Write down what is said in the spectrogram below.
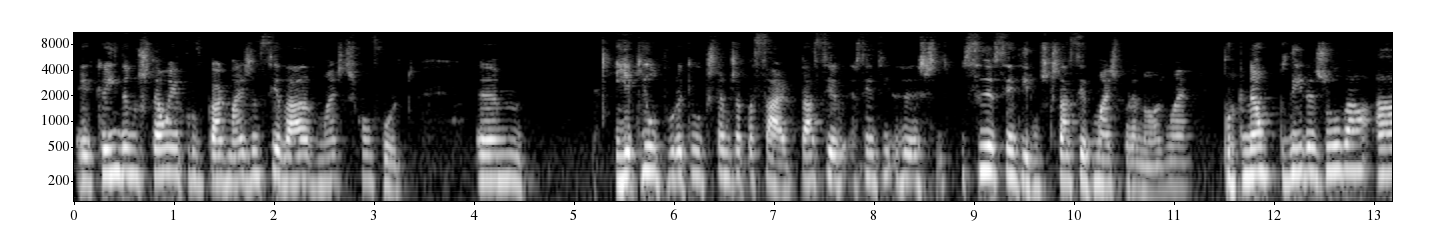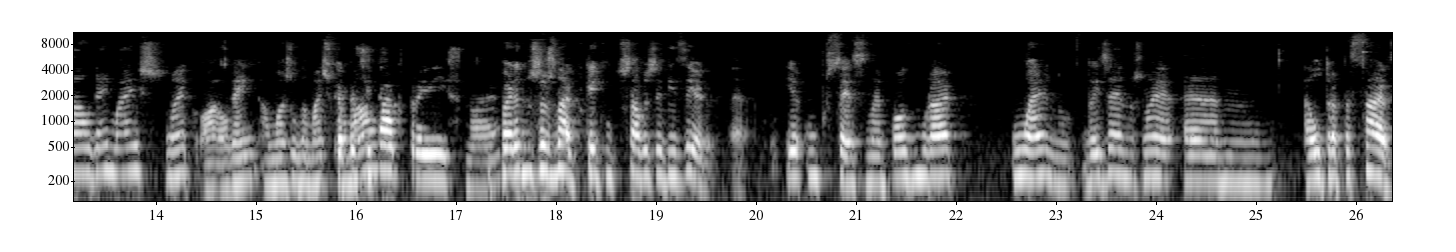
é, que ainda nos estão a provocar mais ansiedade, mais desconforto. Um, e aquilo por aquilo que estamos a passar está a ser a sentir, se sentirmos que está a ser demais para nós, não é? Porque não pedir ajuda a, alguém mais, não é? A alguém, a uma ajuda mais formal. Capacitado para isso, não é? Para nos ajudar, porque é aquilo que tu estavas a dizer, eh, um processo, não é? Pode demorar um ano, dois anos, não é? Um, a ultrapassar,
